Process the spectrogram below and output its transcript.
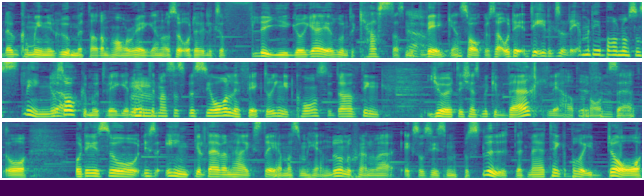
de kommer in i rummet där de har Reagan och så och det liksom flyger grejer runt och kastas mot Ja. väggen saker och så och det, det är liksom, det, men det är bara någon som slänger Ja. saker mot väggen, det är Mm. inte massa specialeffekter, inget konstigt och allting gör att det känns mycket verkligare på något Definitivt. sätt och och det är, så, det är så enkelt även det här extrema som händer under själva exorcismen på slutet. Men jag tänker bara idag,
